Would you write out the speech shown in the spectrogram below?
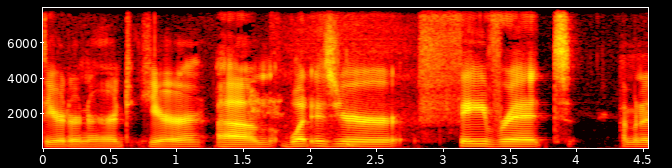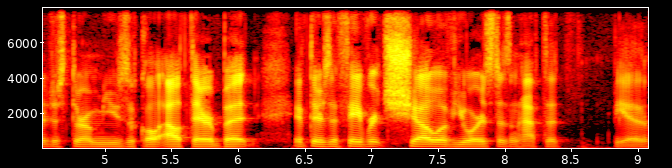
theater nerd here? Um, what is your favorite? I'm gonna just throw musical out there, but if there's a favorite show of yours, doesn't have to be a,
